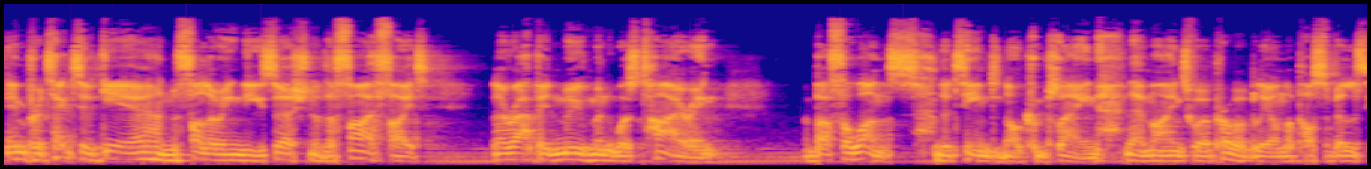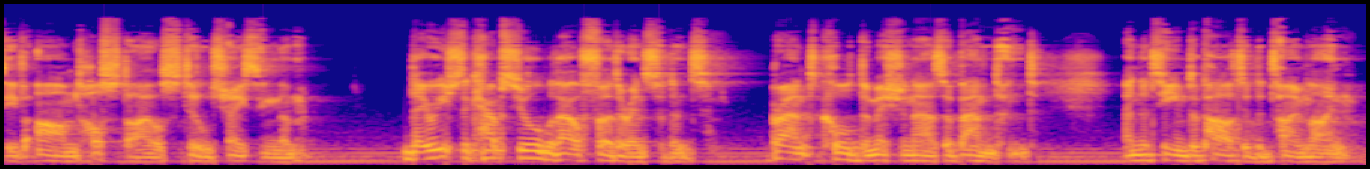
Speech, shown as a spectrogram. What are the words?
In protective gear and following the exertion of the firefight, the rapid movement was tiring, but for once, the team did not complain. Their minds were probably on the possibility of armed hostiles still chasing them. They reached the capsule without further incident. Brandt called the mission as abandoned, and the team departed the timeline.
